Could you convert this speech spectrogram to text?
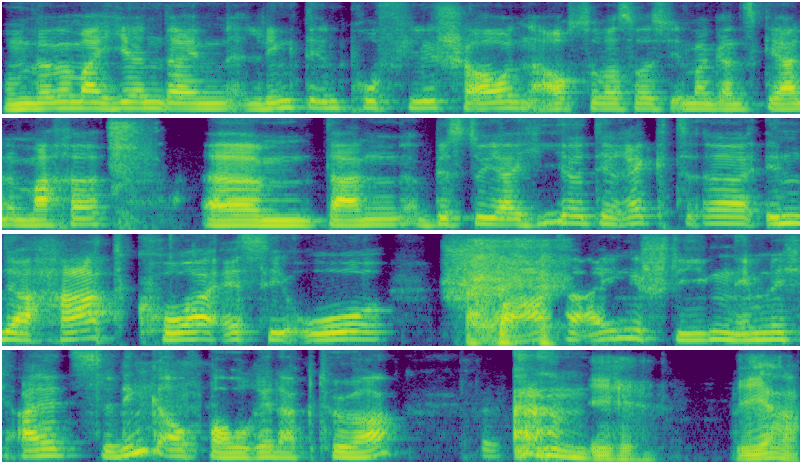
Und wenn wir mal hier in dein LinkedIn-Profil schauen, auch sowas, was ich immer ganz gerne mache, ähm, dann bist du ja hier direkt äh, in der Hardcore-SEO-Sparte eingestiegen, nämlich als Linkaufbauredakteur. Ja.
